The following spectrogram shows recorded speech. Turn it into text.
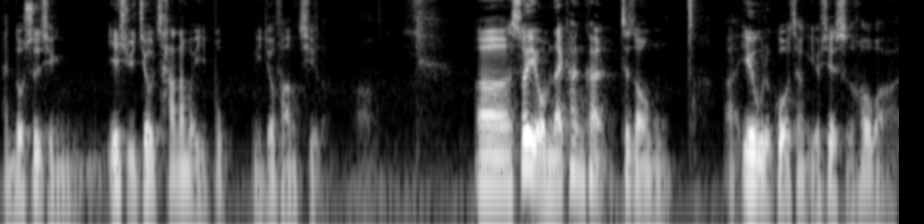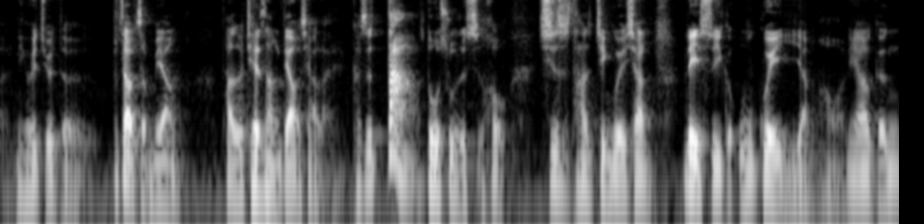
很多事情也许就差那么一步，你就放弃了啊。呃，所以我们来看看这种啊业务的过程，有些时候啊，你会觉得不知道怎么样。他说天上掉下来，可是大多数的时候，其实它是经过像类似一个乌龟一样，哈，你要跟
